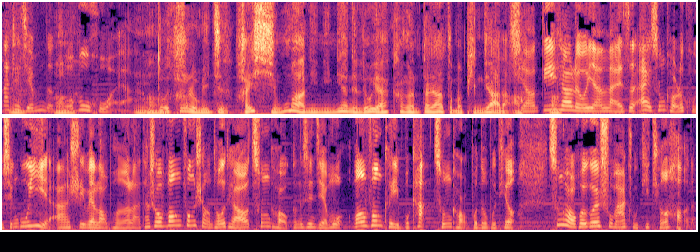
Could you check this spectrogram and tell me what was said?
那这节目得多不火呀！啊嗯，对，听着没劲。还行吧？你你念念留言，看看大家怎么评价的啊？行，第一条留言来自爱村口的苦心孤诣啊，是一位老朋友了。他说：“汪峰上头条，村口更新节目，汪峰可以不看，村口不能不听。村口回归数码主题挺好的，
